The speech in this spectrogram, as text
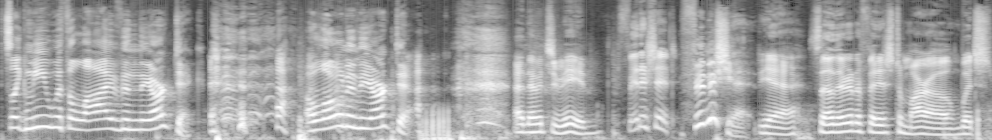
It's like me with Alive in the Arctic. Alone in the Arctic. I know what you mean. Finish it. Finish it. Yeah. So they're gonna finish tomorrow, which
